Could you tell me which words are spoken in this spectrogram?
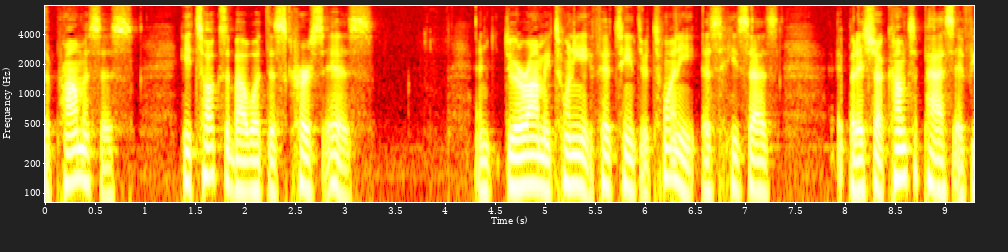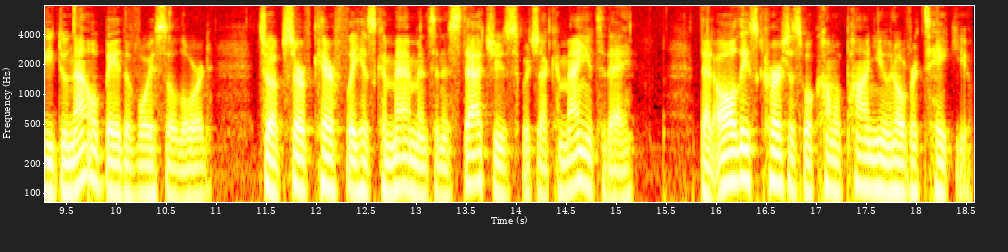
the promises, he talks about what this curse is. In Deuteronomy 28 15 through 20, is, he says, But it shall come to pass if you do not obey the voice of the Lord, to observe carefully his commandments and his statutes, which I command you today, that all these curses will come upon you and overtake you.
